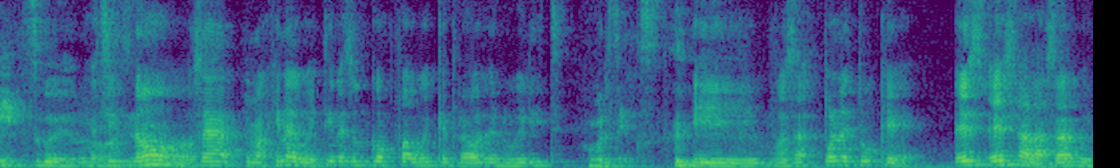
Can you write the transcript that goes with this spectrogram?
Eats, güey. No, o sea, imagina, güey, tienes un compa, güey, que trabaja en Uber Eats. Uber sex. Y, pues, a- ponle tú que es, es al azar, güey.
